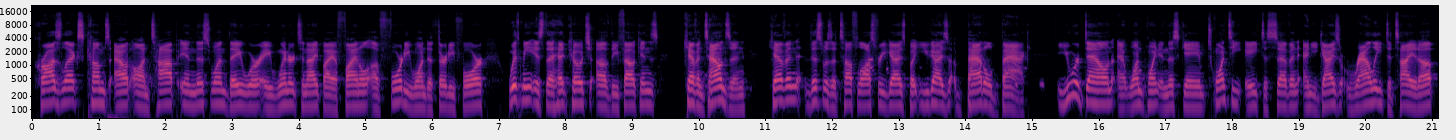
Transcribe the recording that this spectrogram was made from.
Cros-Lex comes out on top in this one. They were a winner tonight by a final of 41 to 34. With me is the head coach of the Falcons, Kevin Townsend. Kevin, this was a tough loss for you guys, but you guys battled back you were down at one point in this game 28 to 7 and you guys rallied to tie it up.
